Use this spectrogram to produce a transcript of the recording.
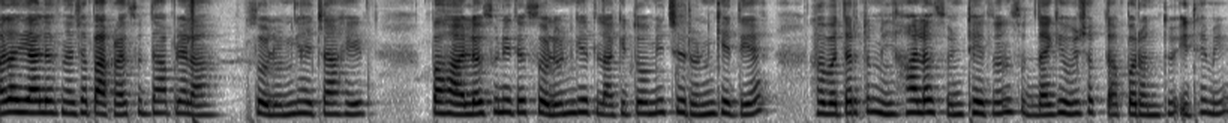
आता या लसणाच्या पाकळ्यासुद्धा आपल्याला सोलून घ्यायच्या आहेत. पहा लसूण इथे सोलून घेतला की तो मी चिरून घेते हवं तर तुम्ही हा लसूण ठेचूनसुद्धा घेऊ शकता परंतु इथे मी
